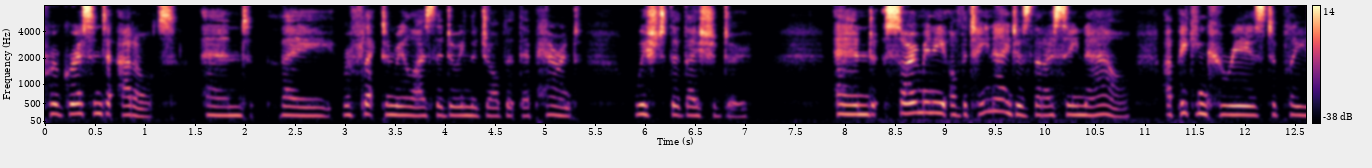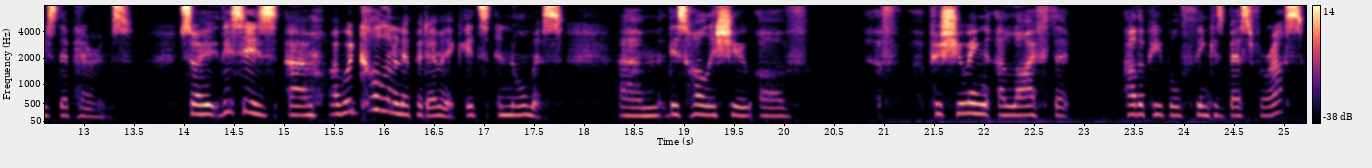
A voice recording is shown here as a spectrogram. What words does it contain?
progress into adults and they reflect and realize they're doing the job that their parent wished that they should do. And so many of the teenagers that I see now are picking careers to please their parents. So this is, um, I would call it an epidemic. It's enormous. Um, this whole issue of f- pursuing a life that other people think is best for us.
